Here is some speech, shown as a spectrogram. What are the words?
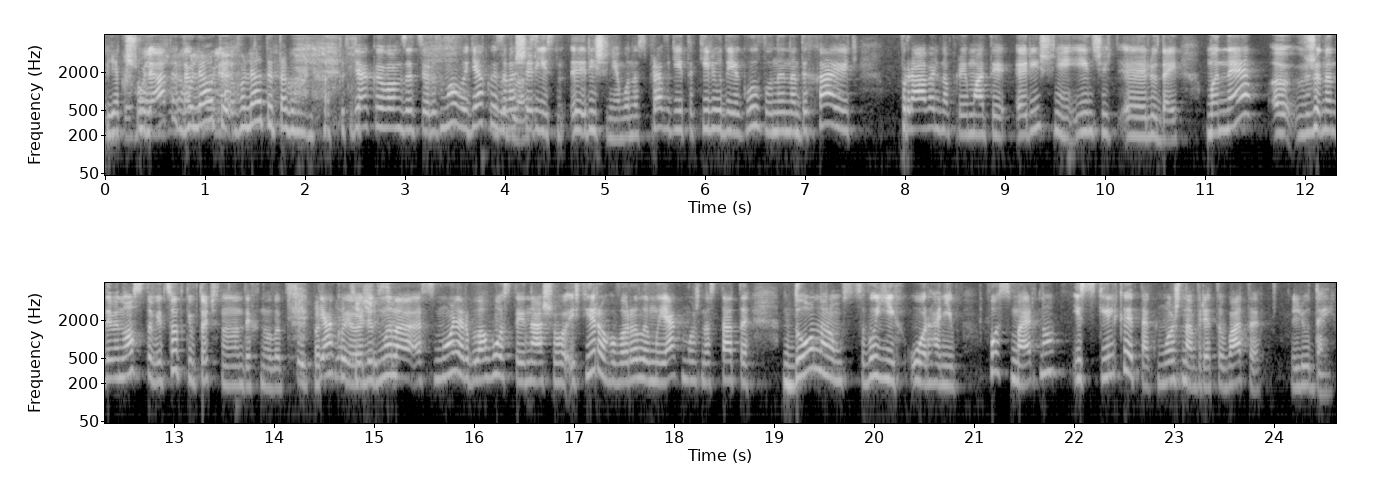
Якщо Гуляти, вже так гуляти, гуляти. гуляти, так гуляти. Дякую вам за цю розмову. Дякую за ваше ласка. е, рішення. Бо насправді такі люди, як ви, вони надихають правильно приймати рішення інших е, людей. Мене е, вже на 90% точно надихнули. Супер, Дякую. Людмила Смоляр, була гостею нашого ефіру. Говорили ми, як можна стати донором своїх органів посмертно і скільки так можна врятувати людей.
